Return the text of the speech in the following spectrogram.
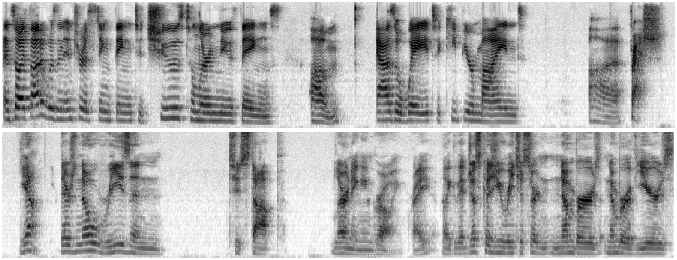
and so I thought it was an interesting thing to choose to learn new things um, as a way to keep your mind uh, fresh. Yeah. There's no reason to stop learning and growing, right? Like that just because you reach a certain numbers number of years,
